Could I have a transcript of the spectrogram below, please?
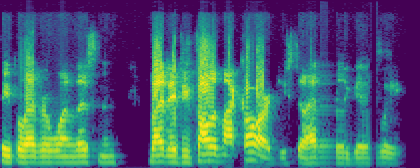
people, everyone listening. But if you followed my card, you still had a really good week.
